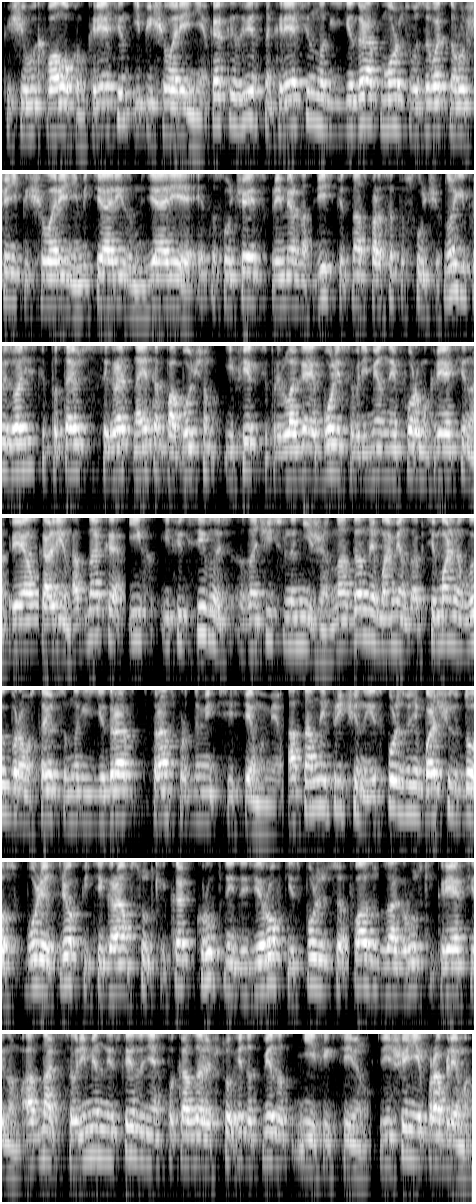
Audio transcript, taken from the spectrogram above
пищевых волокон, креатин и пищеварение. Как известно, креатин многогидрат может вызывать нарушение пищеварения, метеоризм, диарея. Это случается примерно 10-15% случаев. Многие производители пытаются сыграть на этом побочном эффекте, предлагая более современные формы креатина, креалкалин. Однако их эффективность значительно ниже. На данный момент оптимальным выбором остается многогидрат с транспортными системами. Основные причины – использование больших доз, более 3 3-5 грамм в сутки. Как крупные дозировки используются в фазу загрузки креатином. Однако современные исследования показали, что этот метод неэффективен. Решение проблемы.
